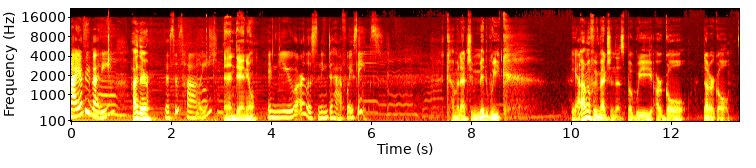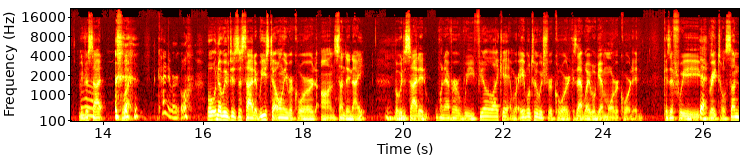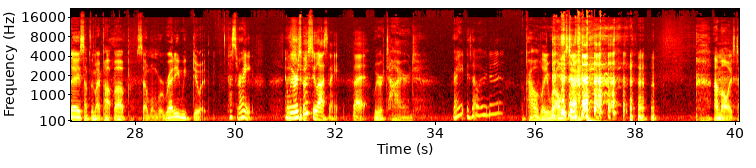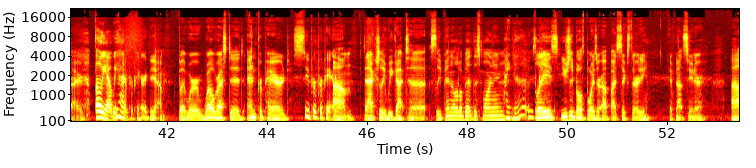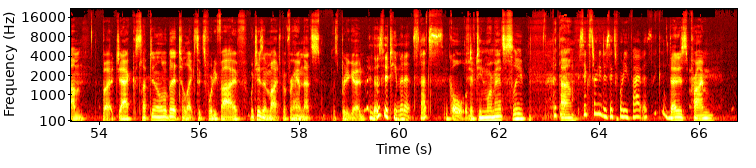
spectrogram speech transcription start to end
Hi, everybody. Hi there. This is Holly, And Daniel, and you are listening to Halfway Saints. coming at you midweek. Yeah. I don't know if we've mentioned this, but we, our goal, not our goal, we've uh, decided, what? kind of our goal. Well, no, we've just decided, we used to only record on Sunday night, but we mm-hmm. decided whenever we feel like it and we're able to, we should record, because that way we'll get more recorded. Because if we Yes. wait till Sunday, something might pop up. So when we're ready, we do it. That's right. And we were supposed to last night, but We were tired. right? Is that why we did it? Probably. We're always tired. I'm always tired. Oh yeah, we hadn't prepared. Yeah. But we're well rested and prepared. Super prepared. Um, and actually, we got to sleep in a little bit this morning. I know it was Blaze. Usually, both boys are up by six thirty, if not sooner. Um, but Jack slept in a little bit till like six forty-five, which isn't much, but for him, that's that's pretty good. In those 15 minutes, that's gold. Fifteen more minutes of sleep. But that um, 6:30 to 6:45, that's like a That is prime,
